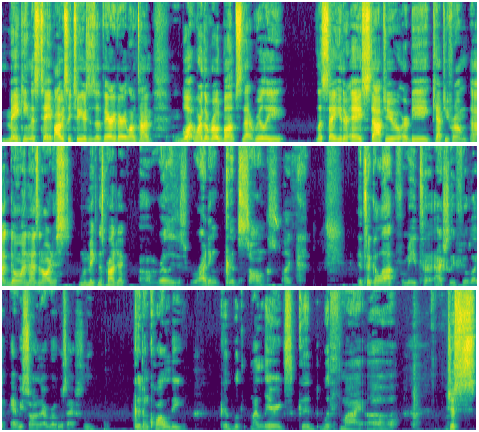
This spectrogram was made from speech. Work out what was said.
making this tape, obviously two years is a very, very long time. What were the road bumps that really, let's say, either A stopped you or B kept you from uh, going as an artist when making this project? Um, really just writing good songs. Like it took a lot for me to actually feel like every song that I wrote was actually good in quality, good with my lyrics, good with my uh just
